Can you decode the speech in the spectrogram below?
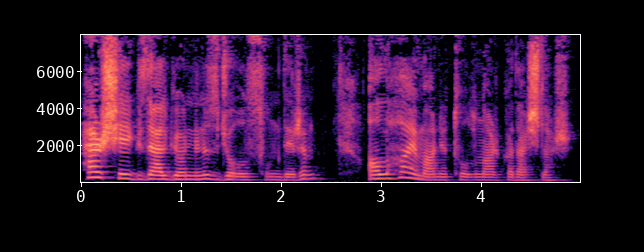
Her şey güzel gönlünüzce olsun derim. Allah'a emanet olun arkadaşlar.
